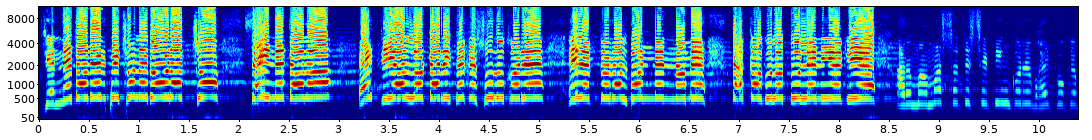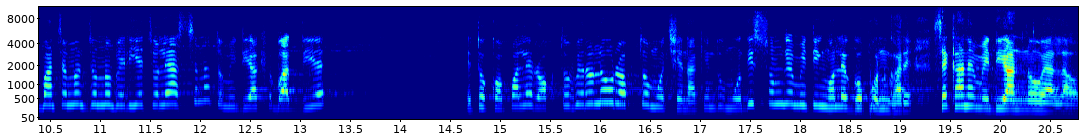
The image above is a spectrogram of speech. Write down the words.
যে নেতাদের পিছনে দৌড়াচ্ছ, সেই নেতারা টিয়ার লটারি থেকে শুরু করে ইলেকট্রাল বন্ডের নামে টাকাগুলো তুলে নিয়ে গিয়ে আর মামার সাথে সেটিং করে ভাইপোকে বাঁচানোর জন্য বেরিয়ে চলে আসছে না তো মিডিয়াকে বাদ দিয়ে? এ তো কপালে রক্ত বেরোলেও রক্ত মোছে না, কিন্তু মোদির সঙ্গে মিটিং হলে গোপন ঘরে, সেখানে মিডিয়ার নো অ্যালাউ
